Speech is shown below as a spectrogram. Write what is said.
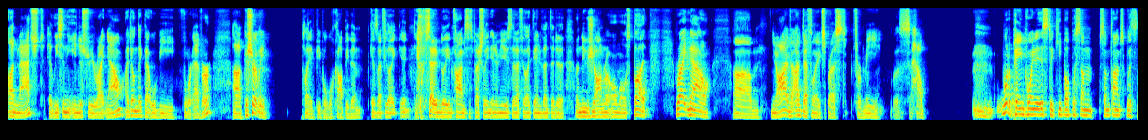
unmatched, at least in the industry right now. I don't think that will be forever because uh, surely plenty of people will copy them because I feel like it, I've said it a million times, especially in interviews, that I feel like they invented a, a new genre almost. But right now, um, you know, I've I've definitely expressed for me how what a pain point it is to keep up with some sometimes with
